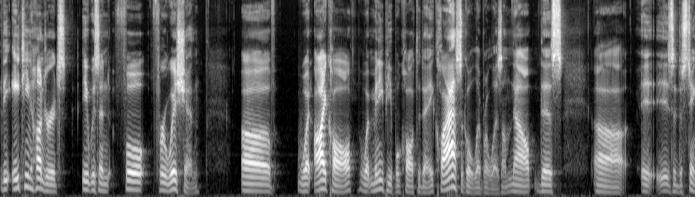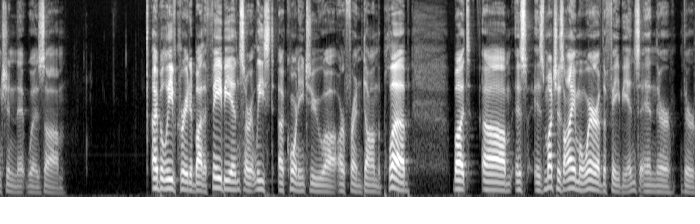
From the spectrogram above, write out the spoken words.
the 1800s, it was in full fruition of what I call, what many people call today, classical liberalism. Now, this uh, is a distinction that was, um, I believe, created by the Fabians, or at least according to uh, our friend Don the Pleb. But um, as as much as I am aware of the Fabians and their their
